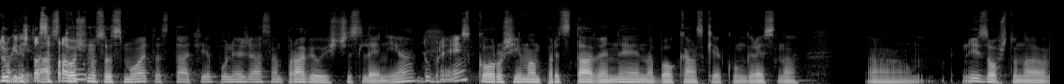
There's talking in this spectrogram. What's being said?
други ами, неща аз са правил. точно с моята статия, понеже аз съм правил изчисления, добре. скоро ще имам представене на Балканския конгрес на изобщо на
